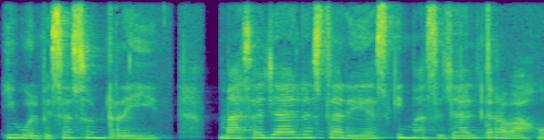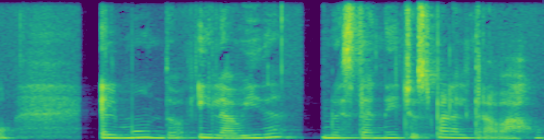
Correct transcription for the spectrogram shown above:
y vuelves a sonreír más allá de las tareas y más allá del trabajo. El mundo y la vida no están hechos para el trabajo.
